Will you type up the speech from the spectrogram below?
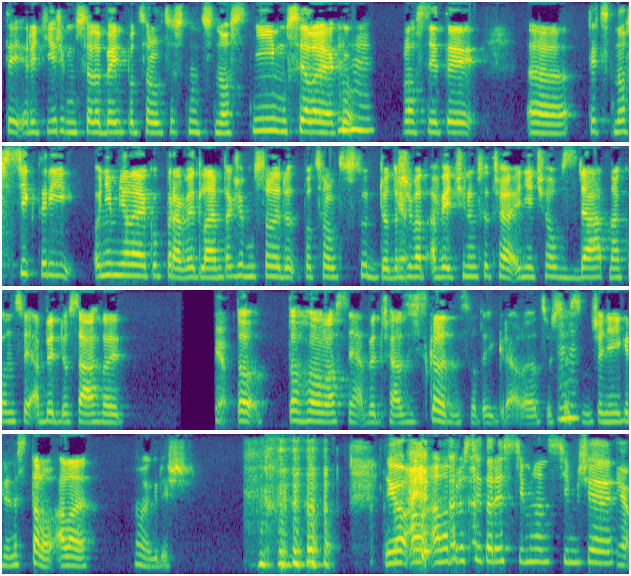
ty rytíři museli být po celou cestu cnostní, museli jako mm-hmm. vlastně ty uh, ty cnosti, které oni měli jako pravidlem, takže museli do, po celou cestu dodržovat a většinou se třeba i něčeho vzdát na konci, aby dosáhli to, toho vlastně, aby třeba získali ten svatý grál, což se mm-hmm. samozřejmě nikdy nestalo, ale no i když. jo, ale, ale prostě tady s tímhle, s tím, že jo.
